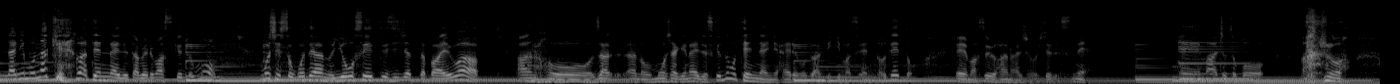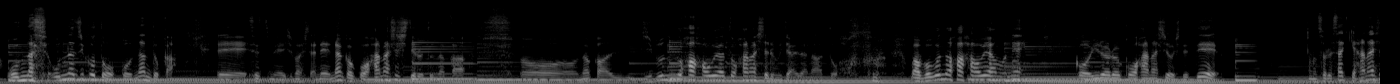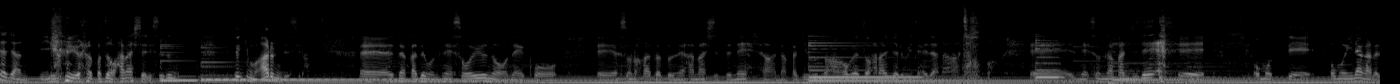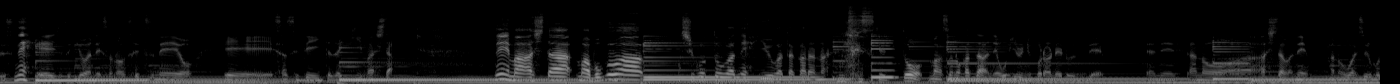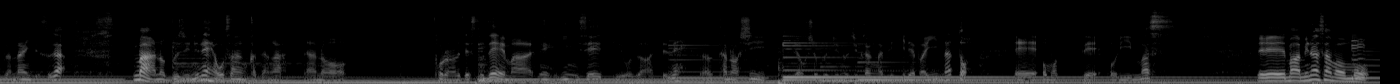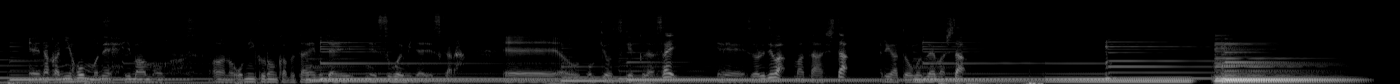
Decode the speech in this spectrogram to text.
何もなければ店内で食べれますけどももしそこであの陽性って出ちゃった場合はあのざあの申し訳ないですけども店内に入ることはできませんのでと、えー、まあ、そういう話をしてですね。えー、まあちょっとこうあの同じ同じことをこう何度か、えー、説明しましたね。なんかこう話してるとなんかなんか自分の母親と話してるみたいだなと。まあ僕の母親もねこういろいろこう話をしててそれさっき話したじゃんっていうようなことを話したりする時もあるんですよ。えー、なんかでもねそういうのをねこう、えー、その方とね話しててねあなんか自分の母親と話してるみたいだなと、えー、ね、そんな感じで、え思って思いながらですね、えちょっと今日はねその説明を、えさせていただきました。ねまあ明日、まあ、僕は仕事がね夕方からなんですけど、まあ、その方はねお昼に来られるんで、ね、あの明日はねあのお会いすることはないんですが、まあ、あの無事にねお三方があのコロナテストで、まあね、陰性っていうことがあってねその楽しいお食事の時間ができればいいなと、えー、思っております。えー、まあ皆様も、えー、なんか日本もね今もあのオミクロン株大変みたいねすごいみたいですから、えー、お気をつけください、えー、それではまた明日ありがとうございました。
